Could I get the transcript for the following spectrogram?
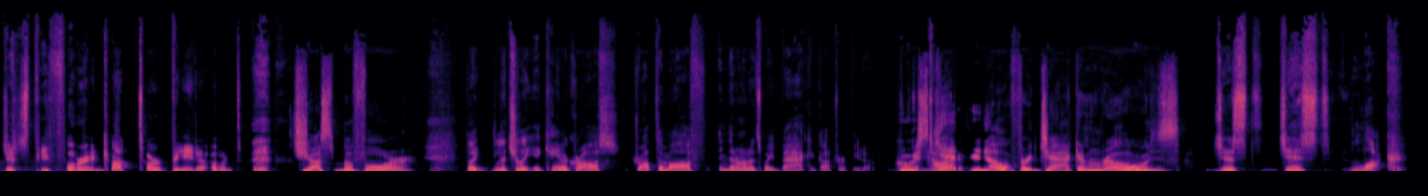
just before it got torpedoed. Just before. Like literally, it came across, dropped them off, and then on its way back, it got torpedoed. Who's Talk- getting it out for Jack and Rose? Just, just luck.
